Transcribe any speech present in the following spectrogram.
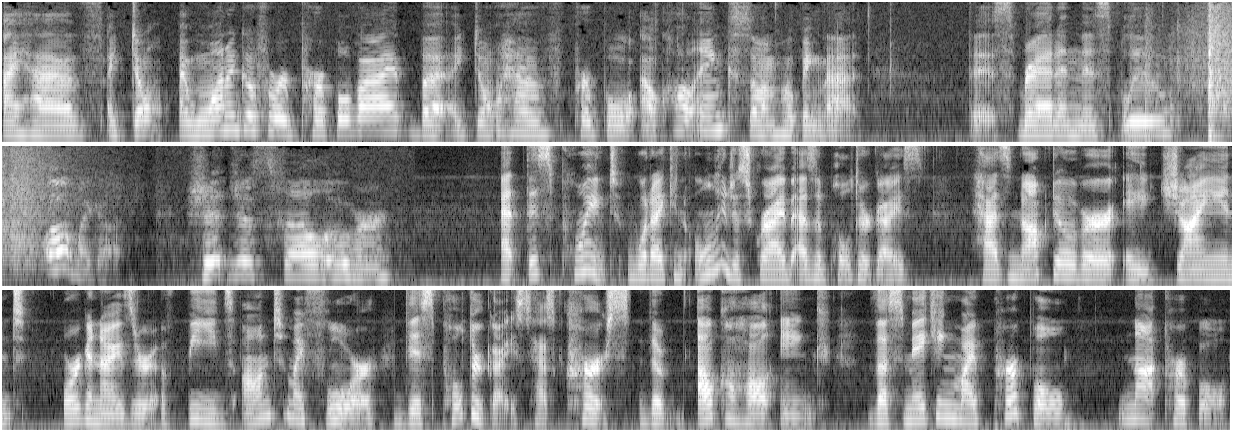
I have, I don't, I want to go for a purple vibe, but I don't have purple alcohol ink, so I'm hoping that this red and this blue. Oh my god. Shit just fell over. At this point, what I can only describe as a poltergeist has knocked over a giant organizer of beads onto my floor. This poltergeist has cursed the alcohol ink, thus making my purple not purple.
